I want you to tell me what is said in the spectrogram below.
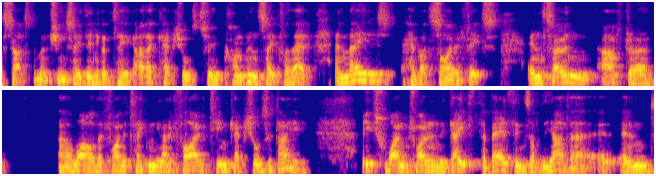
starts diminishing. So then you've got to take other capsules to compensate for that. And these have got side effects. And so in, after a while, they find they're taking, you know, five, ten capsules a day, each one trying to negate the bad things of the other and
